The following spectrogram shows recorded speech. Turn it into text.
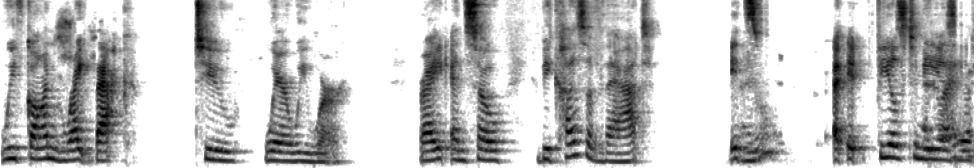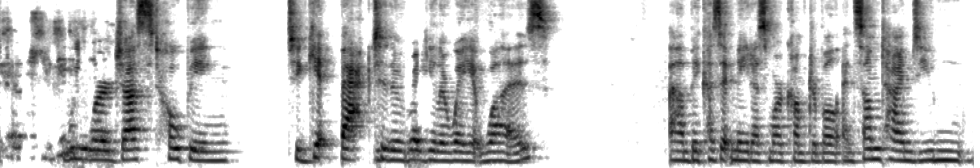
we've gone right back to where we were right and so because of that, it's uh, it feels to me as if we were just hoping to get back to the regular way it was um, because it made us more comfortable. And sometimes you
